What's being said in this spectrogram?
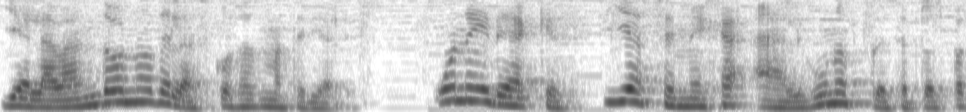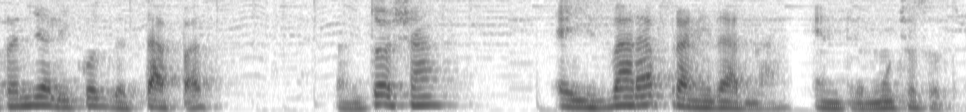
y el abandono de las cosas materiales. Una idea que sí asemeja a algunos preceptos patanjálicos de Tapas, Santosha e Isvara Pranidharma, entre muchos otros.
